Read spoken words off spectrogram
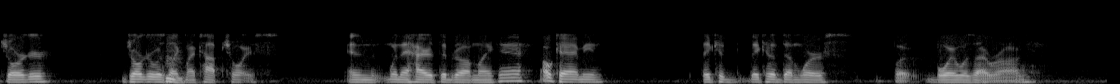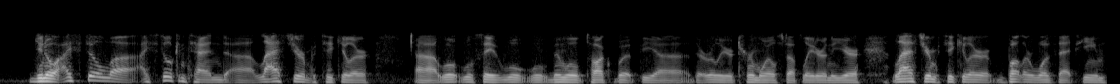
Joerger. Joerger was Hmm. like my top choice, and when they hired Thibodeau, I'm like, eh, okay. I mean, they could they could have done worse, but boy was I wrong. You know, I still uh, I still contend. Uh, last year in particular, uh, we'll we'll say we'll, we'll then we'll talk about the uh, the earlier turmoil stuff later in the year. Last year in particular, Butler was that team.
